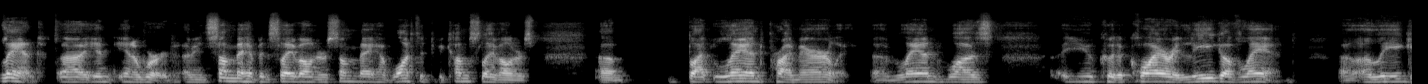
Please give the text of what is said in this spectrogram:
Land, uh, in in a word. I mean, some may have been slave owners, some may have wanted to become slave owners. Um, but land primarily. Uh, land was, you could acquire a league of land, uh, a league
